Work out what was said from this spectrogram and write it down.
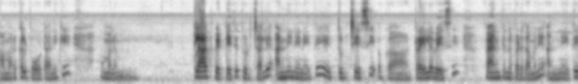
ఆ మరకలు పోవటానికి మనం క్లాత్ పెట్టయితే తుడచాలి. అన్నీ నేనైతే తుడిచేసి ఒక ట్రైలో వేసి ఫ్యాన్ కింద పెడదామని అన్నీ అయితే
